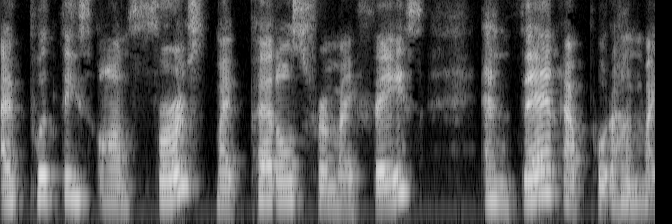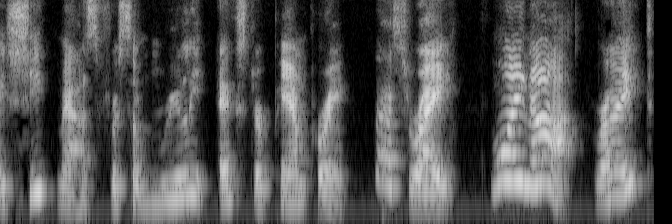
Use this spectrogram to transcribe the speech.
I put these on first, my petals from my face, and then I put on my sheet mask for some really extra pampering. That's right. Why not? Right?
